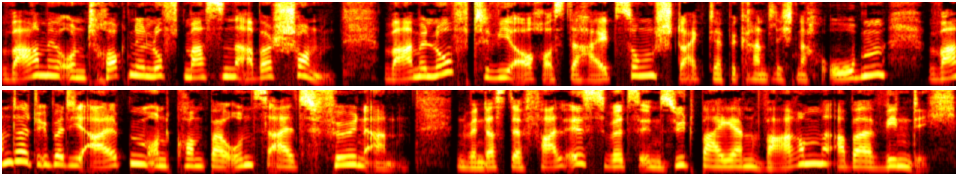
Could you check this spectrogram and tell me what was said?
Warme und trockene Luftmassen aber schon. Warme Luft, wie auch aus der Heizung, steigt ja bekanntlich nach oben, wandert über die Alpen und kommt bei uns als Föhn an. Und wenn das der Fall ist, wird's in Südbayern warm, aber windig.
